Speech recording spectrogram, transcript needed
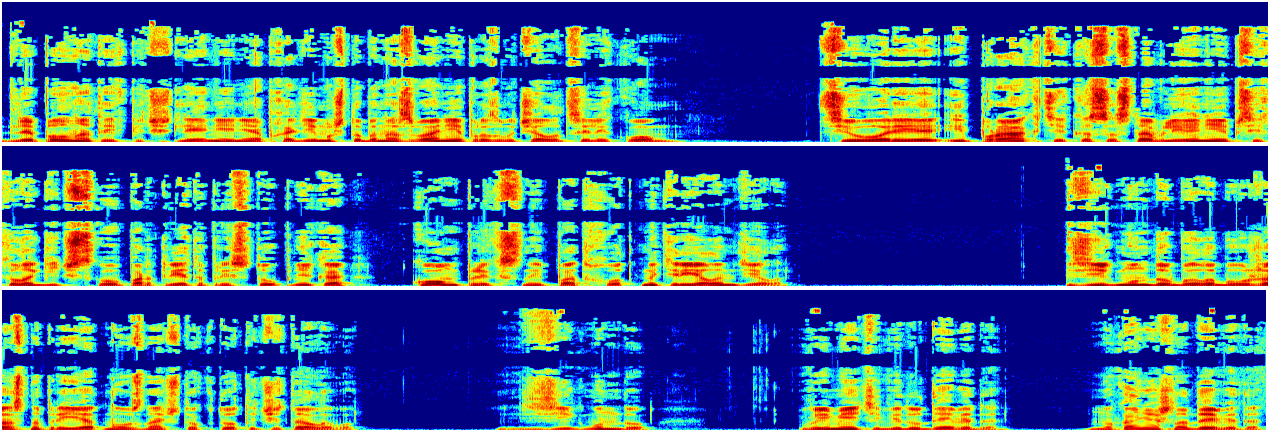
Для полноты впечатления необходимо, чтобы название прозвучало целиком. Теория и практика составления психологического портрета преступника — комплексный подход к материалам дела. Зигмунду было бы ужасно приятно узнать, что кто-то читал его. Зигмунду? Вы имеете в виду Дэвида? Ну, конечно, Дэвида.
